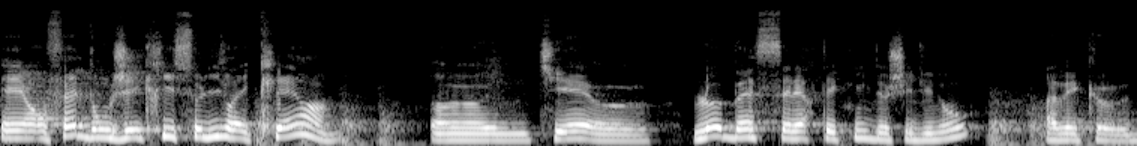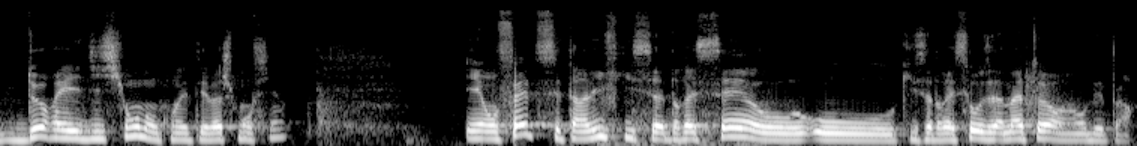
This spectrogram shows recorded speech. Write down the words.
Et en fait, donc j'ai écrit ce livre avec Claire, euh, qui est euh, le best-seller technique de chez Duno, avec euh, deux rééditions, donc on était vachement fiers. Et en fait, c'est un livre qui s'adressait aux, amateurs hein, au départ,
